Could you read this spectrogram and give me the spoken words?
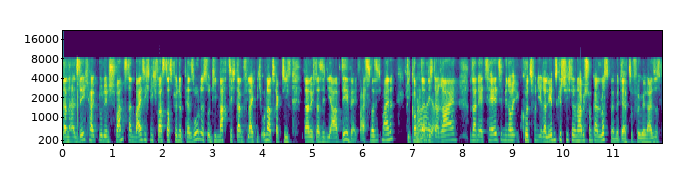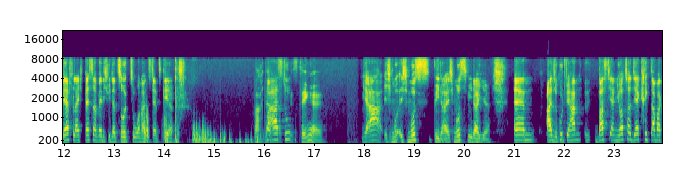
dann sehe ich halt nur den Schwanz, dann weiß ich nicht, was das für eine Person ist und die macht sich dann vielleicht nicht unattraktiv dadurch, dass sie die AfD wählt. Weißt du, was ich meine? Die kommt ah, dann nicht ja. da rein und dann erzählt sie mir noch kurz von ihrer Lebensgeschichte und dann habe ich schon keine Lust mehr mit der zu vögeln. Also es wäre vielleicht besser, wenn ich wieder zurück zu One-Night-Stands gehe. Mach das, hast du? Single. Ja, ich, mu ich muss wieder, ich muss wieder hier. Ähm, also gut, wir haben Bastian Jotta, der kriegt aber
